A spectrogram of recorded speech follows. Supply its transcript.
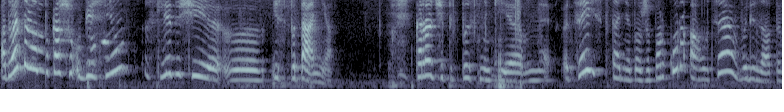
А давайте я вам поки що об'ясню слідущі е, іспитання. Коротше, підписники, м, це іспитання теж паркур, а оце вирізати.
